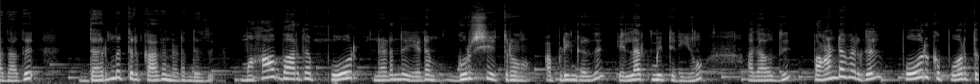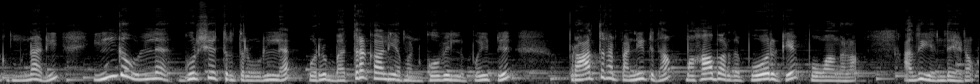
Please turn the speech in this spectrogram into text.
அதாவது தர்மத்திற்காக நடந்தது. மகாபாரத போர் நடந்த இடம் குருஷேத்திரம் அப்படிங்கிறது எல்லாருக்குமே தெரியும். அதாவது பாண்டவர்கள் போருக்கு போகிறதுக்கு முன்னாடி இங்கே உள்ள குருஷேத்திரத்தில் உள்ள ஒரு பத்ரகாளி அம்மன் கோவிலில் போயிட்டு பிரார்த்தனை பண்ணிட்டு தான் மகாபாரத போருக்கே போவாங்களாம். அது எந்த இடம்?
